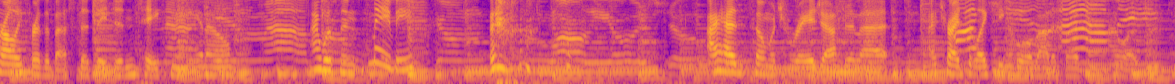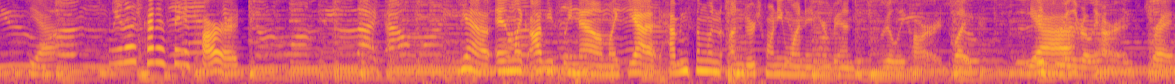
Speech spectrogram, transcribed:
Probably for the best that they didn't take me, you know? I wasn't. Maybe. I had so much rage after that. I tried to like be cool about it, but I wasn't. Yeah. I mean, that kind of thing is hard. Yeah, and like obviously now I'm like, yeah, having someone under 21 in your band is really hard. Like, Yeah. it's really, really hard. Right.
